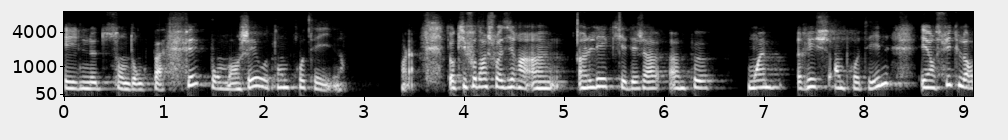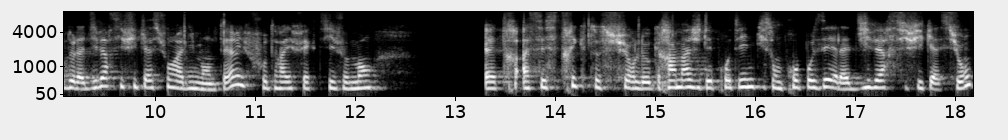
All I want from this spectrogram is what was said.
et ils ne sont donc pas faits pour manger autant de protéines. Voilà. Donc il faudra choisir un, lait qui est déjà un peu moins riche en protéines. Et ensuite, lors de la diversification alimentaire, il faudra effectivement être assez strict sur le grammage des protéines qui sont proposées à la diversification.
